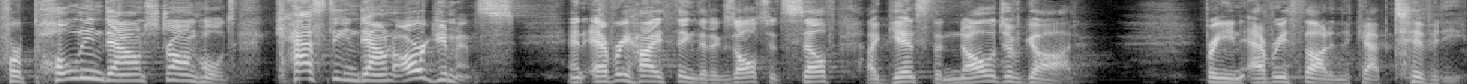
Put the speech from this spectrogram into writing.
for pulling down strongholds, casting down arguments, and every high thing that exalts itself against the knowledge of God, bringing every thought into captivity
